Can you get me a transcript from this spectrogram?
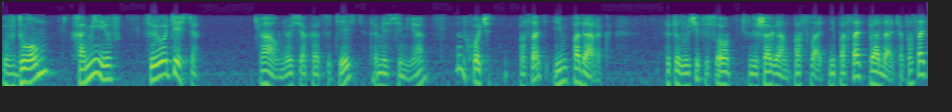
в дом хамив своего тестя. А, у него есть, оказывается, тесть, там есть семья, и он хочет послать им подарок. Это звучит из слова лишагран, послать. Не послать, продать, а послать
